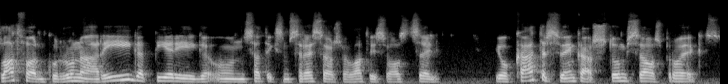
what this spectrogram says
platforma, kur runā Rīga, Pierīga un satiksmes resursi vai Latvijas valsts ceļi. Jo katrs vienkārši stumj savus projektus.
